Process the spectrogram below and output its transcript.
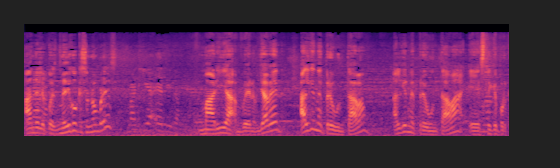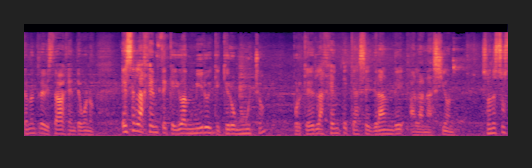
Ándele, pues. ¿Me dijo que su nombre es? María Elida. María, bueno, ya ven, alguien me preguntaba, alguien me preguntaba este, que por qué no entrevistaba a gente. Bueno, esa es la gente que yo admiro y que quiero mucho, porque es la gente que hace grande a la nación son estos,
